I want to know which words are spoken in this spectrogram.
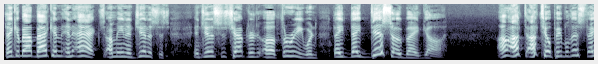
Think about back in, in Acts, I mean in Genesis, in Genesis chapter uh, 3, when they, they disobeyed God. I, I, I tell people this, they,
